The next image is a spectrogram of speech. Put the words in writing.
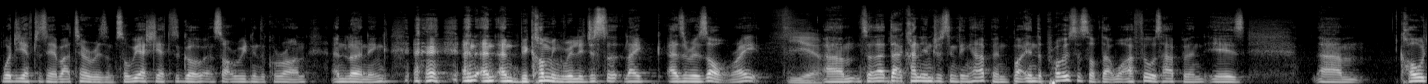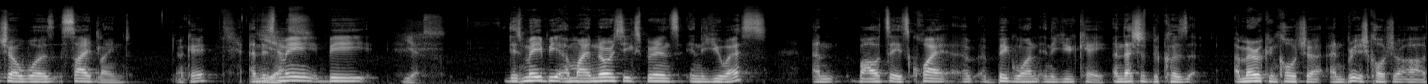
What do you have to say about terrorism?" So we actually had to go and start reading the Quran and learning, and and and becoming religious, uh, like as a result. Right? yeah Um, so that that kind of interesting thing happened. But in the process of that, what I feel has happened is um, culture was sidelined. Okay, and this Yes. may be yes this may be a minority experience in the US, and but I would say it's quite a, a big one in the UK, and that's just because American culture and British culture are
